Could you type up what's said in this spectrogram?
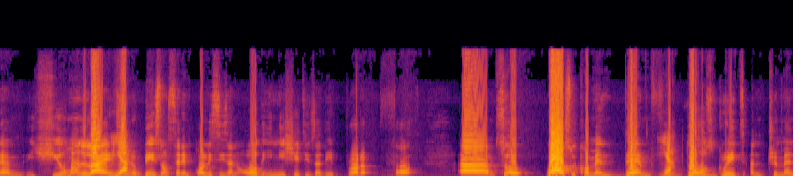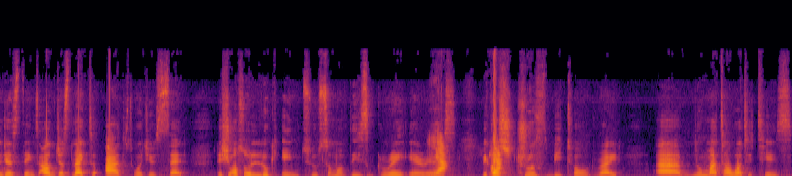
um, human lives, you know, based on certain policies and all the initiatives that they brought up forth. Um, so whilst we commend them for those great and tremendous things, I would just like to add to what you said. They should also look into some of these gray areas. Yeah. Because truth be told, right, um, no matter what it is,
